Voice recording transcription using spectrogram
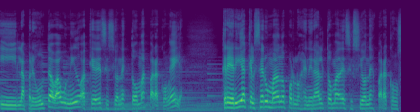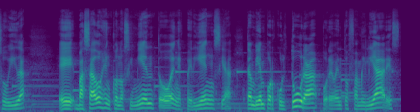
y la pregunta va unido a qué decisiones tomas para con ella. Creería que el ser humano por lo general toma decisiones para con su vida eh, basados en conocimiento, en experiencia, también por cultura, por eventos familiares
